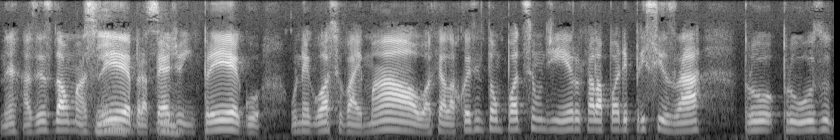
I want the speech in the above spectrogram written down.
né? Às vezes dá uma sim, zebra, sim. perde o emprego, o negócio vai mal, aquela coisa. Então pode ser um dinheiro que ela pode precisar para o uso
